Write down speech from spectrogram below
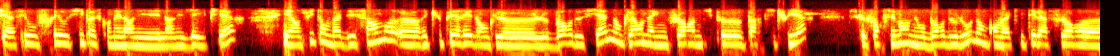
C'est assez au frais aussi parce qu'on est dans les, dans les vieilles pierres. Et ensuite, on va descendre, euh, récupérer donc le, le bord de Sienne. Donc là, on a une flore un petit peu particulière. Parce que forcément, on est au bord de l'eau, donc on va quitter la flore, euh,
